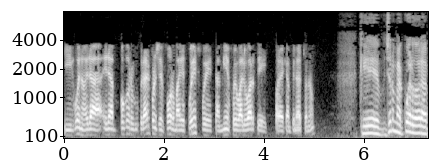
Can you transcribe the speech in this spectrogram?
Y bueno, era, era un poco recuperar, ponerse en forma. Y después fue, también fue evaluarte para el campeonato, ¿no? Que yo no me acuerdo ahora,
